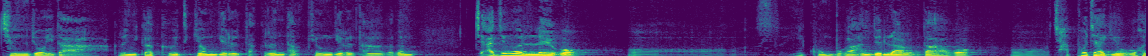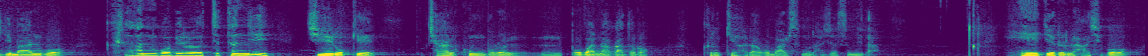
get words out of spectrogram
증조이다. 그러니까 그 경계를 그런 경계를 당하거든 짜증을 내고 어, 이 공부가 안 될라다 하고 어, 자포자기하고 하지 말고 그러한 고비를 어쨌든지 지혜롭게 잘 공부를 뽑아 나가도록 그렇게 하라고 말씀을 하셨습니다. 해제를 하시고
